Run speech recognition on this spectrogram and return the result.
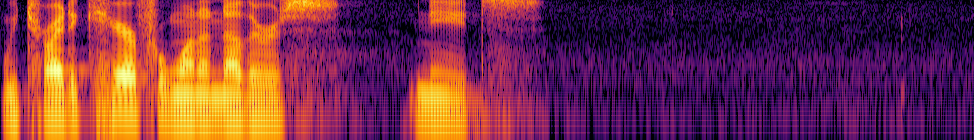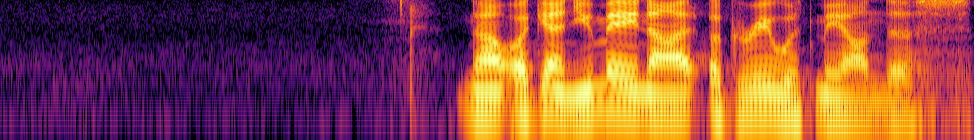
We try to care for one another's needs. Now, again, you may not agree with me on this,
